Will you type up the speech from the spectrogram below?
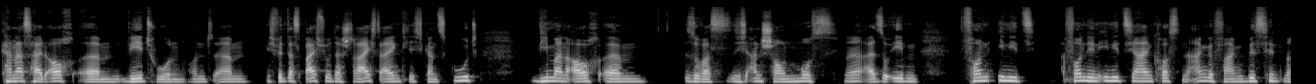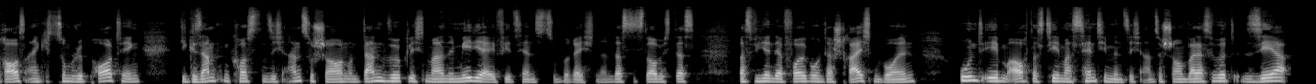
kann das halt auch ähm, wehtun. Und ähm, ich finde, das Beispiel unterstreicht eigentlich ganz gut, wie man auch ähm, sowas sich anschauen muss. Ne? Also eben von Iniz von den initialen Kosten angefangen bis hinten raus eigentlich zum Reporting, die gesamten Kosten sich anzuschauen und dann wirklich mal eine Mediaeffizienz zu berechnen. Das ist, glaube ich, das, was wir hier in der Folge unterstreichen wollen und eben auch das Thema Sentiment sich anzuschauen, weil das wird sehr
